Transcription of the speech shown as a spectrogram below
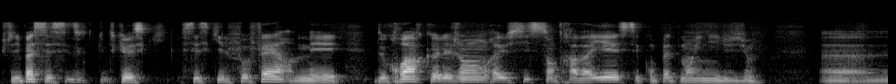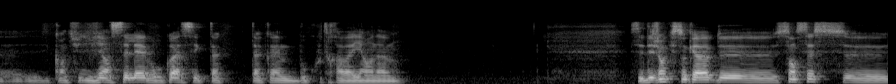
Je ne dis pas que c'est ce qu'il faut faire, mais de croire que les gens réussissent sans travailler, c'est complètement une illusion. quand tu deviens célèbre ou quoi, c'est que tu as, quand même beaucoup travaillé en amont c'est des gens qui sont capables de sans cesse se,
